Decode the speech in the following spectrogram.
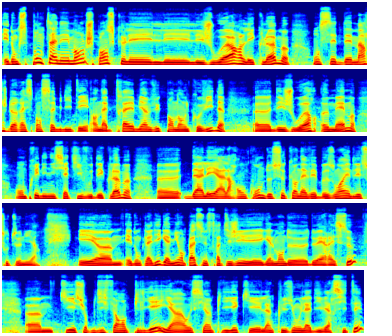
et, donc spontanément, je pense que les, joueurs, les clubs ont cette démarche de responsabilité. On a très bien vu que pendant le Covid, euh, des joueurs eux-mêmes ont pris l'initiative ou des clubs euh, d'aller à la rencontre de ceux qui en avaient besoin et de les soutenir. Et, donc la Ligue a mis en place une stratégie également de, de RSE qui est sur différents piliers. Il y a aussi un pilier qui est l'inclusion et la diversité.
